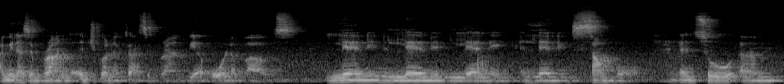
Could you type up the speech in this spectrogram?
I mean, as a brand, EduConnect as a brand, we are all about learning, learning, learning, and learning some more. And so, um,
